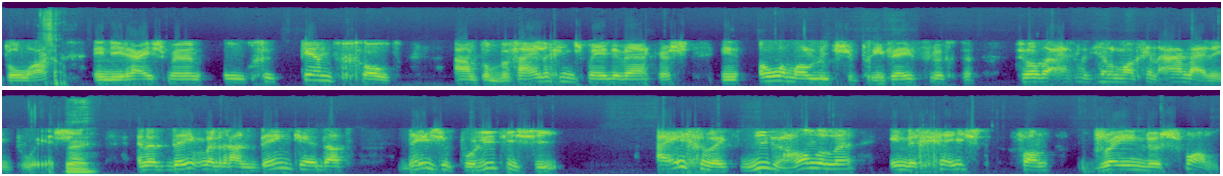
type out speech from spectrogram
dollar. En die reist met een ongekend groot aantal beveiligingsmedewerkers in allemaal luxe privévluchten, terwijl er eigenlijk helemaal geen aanleiding toe is. Nee. En dat deed me eraan denken dat deze politici eigenlijk niet handelen in de geest van drain the swamp.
